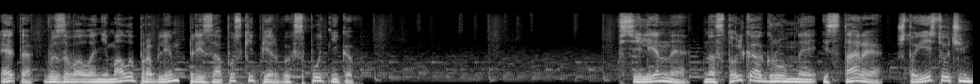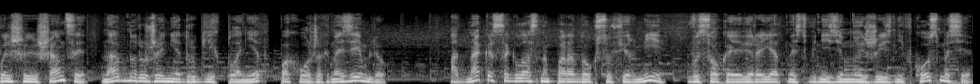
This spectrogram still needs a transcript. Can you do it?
Это вызывало немало проблем при запуске первых спутников. Вселенная настолько огромная и старая, что есть очень большие шансы на обнаружение других планет, похожих на Землю – Однако, согласно парадоксу Ферми, высокая вероятность внеземной жизни в космосе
